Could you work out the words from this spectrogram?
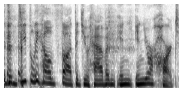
it's a deeply held thought that you have in in, in your heart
